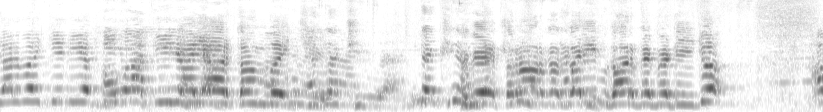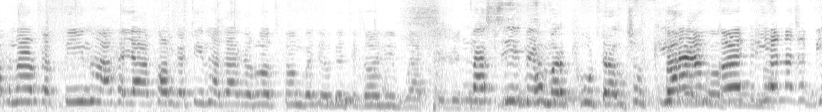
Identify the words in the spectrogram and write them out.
चलबै छी एक दिन में तीन हज़ार कमबै छी। देखी। देखी गे तोरा के गरीब घर के बेटी जो। अपना के तीन हज़ार कहलकै तीन हज़ार के रोज कम कहै गरीब बात के नसीब हमर फूटल छौ की हम कहत कहैत ना जब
